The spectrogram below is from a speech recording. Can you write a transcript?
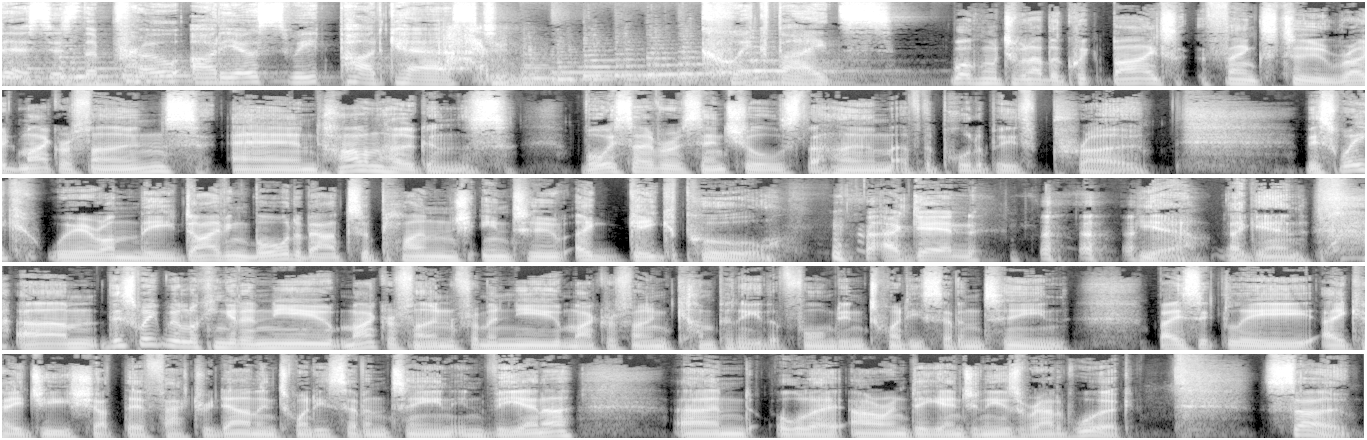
This is the Pro Audio Suite podcast. Quick Bites. Welcome to another quick bite. Thanks to Rode Microphones and Harlan Hogan's VoiceOver Essentials, the home of the Portabooth Pro. This week, we're on the diving board about to plunge into a geek pool. Again. Yeah, again. Um, this week, we're looking at a new microphone from a new microphone company that formed in 2017. Basically, AKG shut their factory down in 2017 in Vienna, and all their R&D engineers were out of work. So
